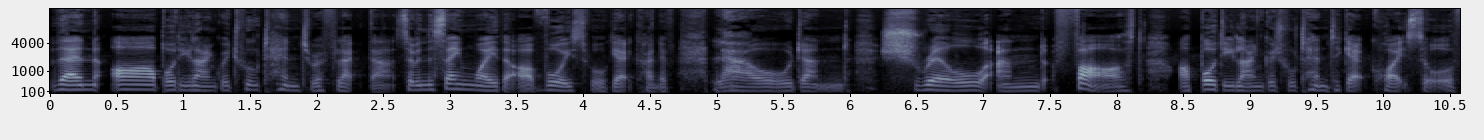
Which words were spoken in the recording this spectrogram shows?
then our body language will tend to reflect that. So, in the same way that our voice will get kind of loud and shrill and fast, our body language will tend to get quite sort of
